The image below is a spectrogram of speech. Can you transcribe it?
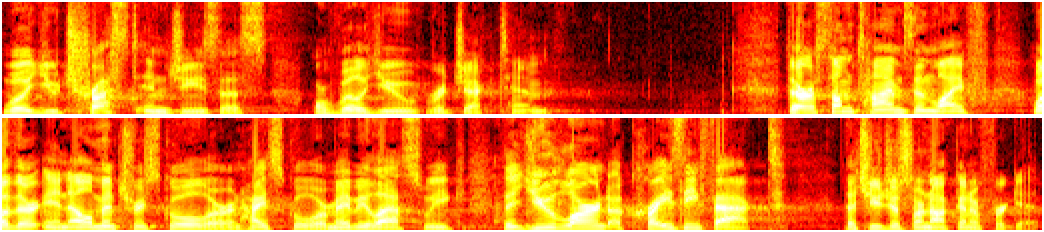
will you trust in Jesus or will you reject him? There are some times in life whether in elementary school or in high school or maybe last week, that you learned a crazy fact that you just are not going to forget.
